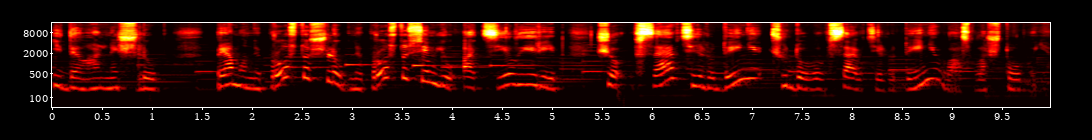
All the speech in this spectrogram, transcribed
ідеальний шлюб. Прямо не просто шлюб, не просто сім'ю, а цілий рід. Що все в цій людині чудово, все в цій людині вас влаштовує.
